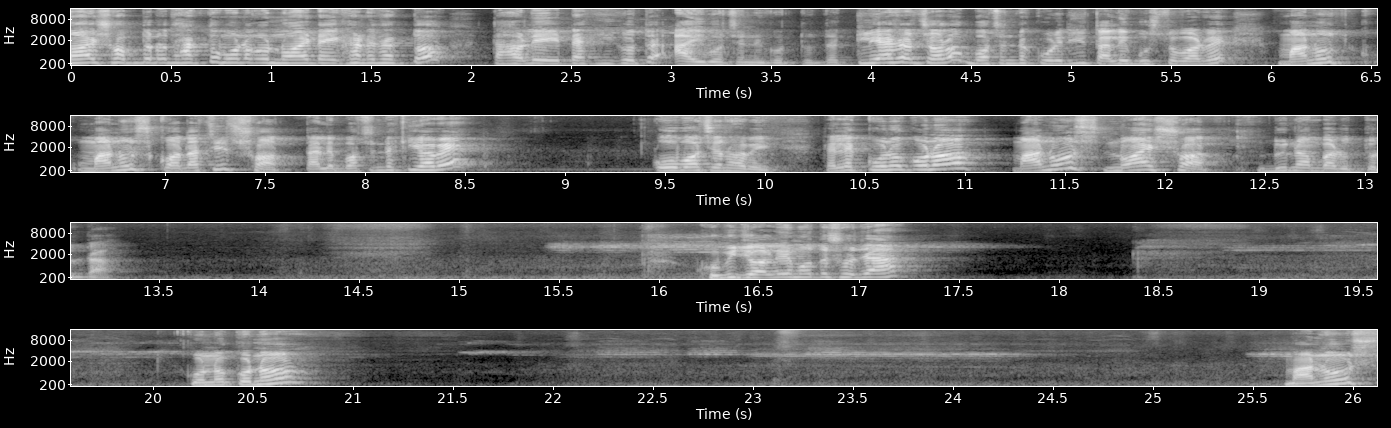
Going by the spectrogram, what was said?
নয় শব্দটা থাকতো, মনে করো নয়টা এখানে থাকতো, তাহলে এটা কি করতো? আই বচনে করতো। তো ক্লিয়ার চলো, বচনটা করে দিই তাহলে বুঝতে পারবে। মানুষ মানুষ কদাচিৎ সৎ, তাহলে বচনটা কি হবে? ও বচন হবে। তাহলে কোনো কোনো মানুষ নয় সৎ, দুই নাম্বার উত্তরটা। খুবই জলের মতো সোজা। কোনো কোনো? মানুষ?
